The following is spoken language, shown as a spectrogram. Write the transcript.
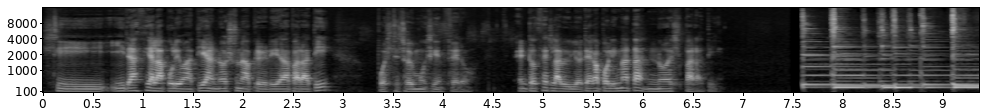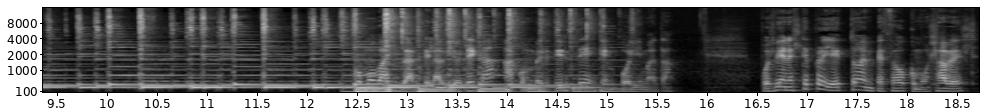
si ir hacia la polimatía no es una prioridad para ti, pues te soy muy sincero. Entonces la biblioteca polímata no es para ti. ¿Cómo va a ayudarte la biblioteca a convertirte en polímata? Pues bien, este proyecto empezó, como sabes,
